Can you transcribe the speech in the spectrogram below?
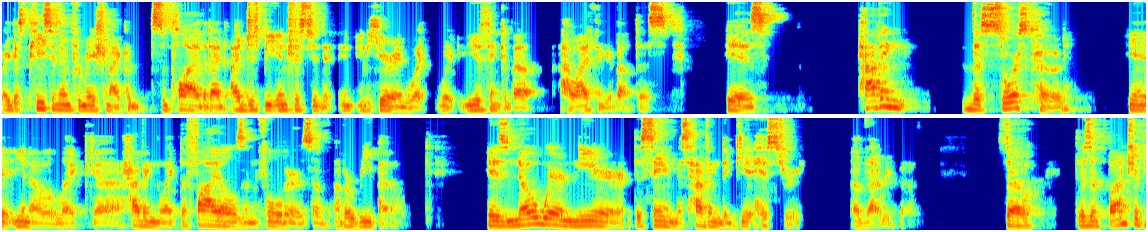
I guess, piece of information I could supply that I'd, I'd just be interested in, in hearing what, what you think about how I think about this is having the source code, you know, like uh, having like the files and folders of, of a repo is nowhere near the same as having the Git history of that repo. So there's a bunch of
